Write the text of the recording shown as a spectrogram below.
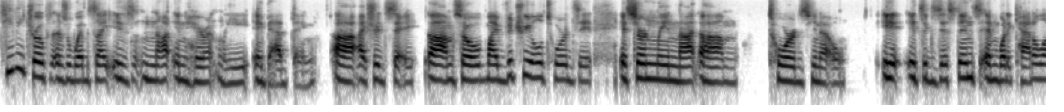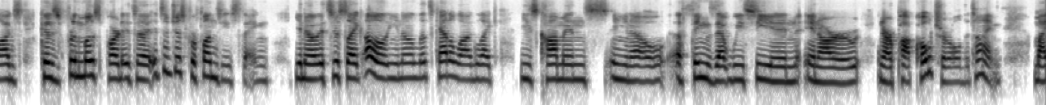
TV tropes as a website is not inherently a bad thing. Uh, I should say. Um, so my vitriol towards it is certainly not um towards you know it, its existence and what it catalogs because for the most part it's a it's a just for funsies thing you know it's just like oh you know let's catalog like these comments you know uh, things that we see in in our in our pop culture all the time my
